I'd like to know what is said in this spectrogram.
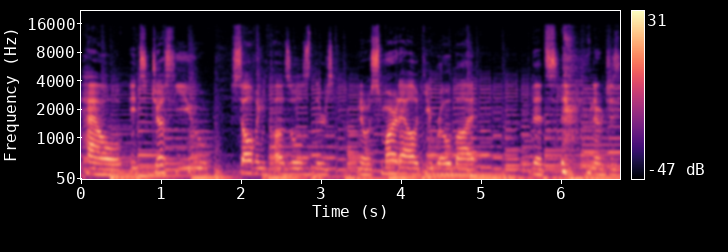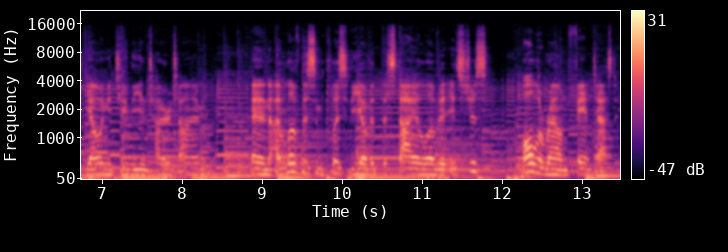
how it's just you solving puzzles. There's, you know, a smart alecky robot that's, you know, just yelling at you the entire time. And I love the simplicity of it, the style of it. It's just all around fantastic.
